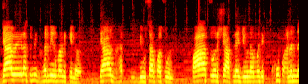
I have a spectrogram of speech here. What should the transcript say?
ज्या वेळेला तुम्ही घर निर्माण केलं त्या घ- दिवसापासून पाच वर्ष आपल्या जीवनामध्ये खूप आनंद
